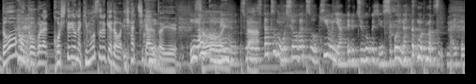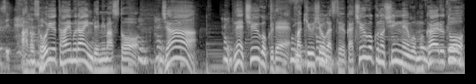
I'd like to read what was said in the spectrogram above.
どうもここら越してるような気もするけどいや違うという、なんかねその2つのお正月を器用にやってる中国人すごいなと思います毎年。あの、そういうタイムラインで見ますと、じゃあね、中国で、まあ、旧正月というか、中国の新年を迎えると、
